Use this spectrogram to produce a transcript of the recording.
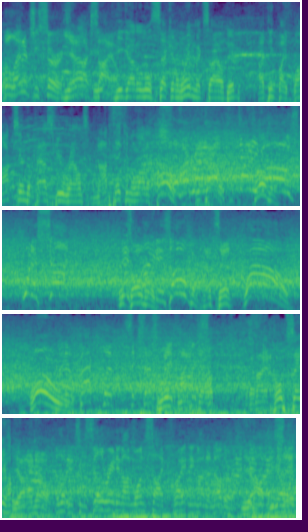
Little energy surge. Yeah, Exile. he, he got a little second win, Mixile did. I think by boxing the past few rounds, not taking a lot of. Oh! oh Hooray! look out. Down he over. goes! What a shot! It's this over. fight is over. That's it. Wow! Whoa! And a backflip successfully Sweet by knockout. And I hope say. Yeah, I know. And look, it's exhilarating on one side, frightening on another. Yeah, Now, you gotta let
